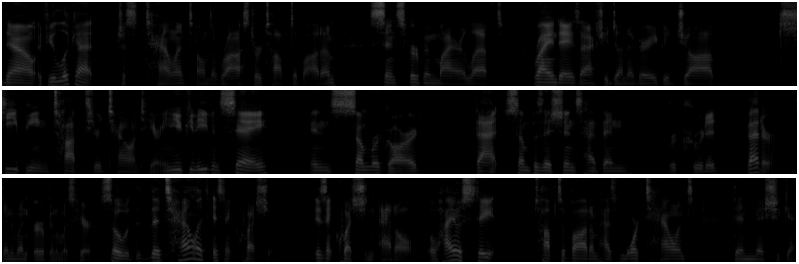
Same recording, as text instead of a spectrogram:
Now, if you look at just talent on the roster, top to bottom, since Urban Meyer left, Ryan Day has actually done a very good job keeping top tier talent here. And you could even say, in some regard, that some positions have been recruited better than when Urban was here. So the talent isn't question isn't questioned at all. Ohio State, top to bottom, has more talent than Michigan.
